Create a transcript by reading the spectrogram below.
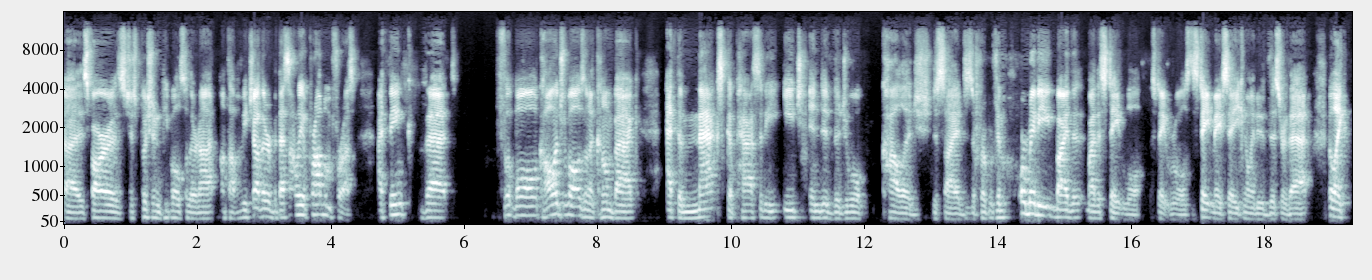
uh, as far as just pushing people so they're not on top of each other, but that's not really a problem for us. I think that football, college football, is going to come back at the max capacity each individual college decides is appropriate for them, or maybe by the by the state law, state rules. The state may say you can only do this or that, but like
